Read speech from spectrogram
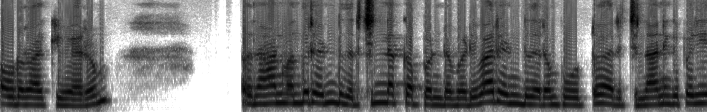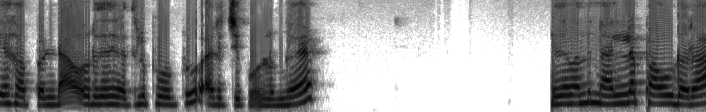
பவுடர் ஆக்கி வரும். நான் வந்து ரெண்டு தரம் சின்ன கப்புண்ட வடிவா ரெண்டு தரம் போட்டு அரைச்சுனா நீங்க பெரிய கப்புண்டா ஒரு தரத்துல போட்டு அரைச்சு கொள்ளுங்க. இதை வந்து நல்ல பவுடரா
